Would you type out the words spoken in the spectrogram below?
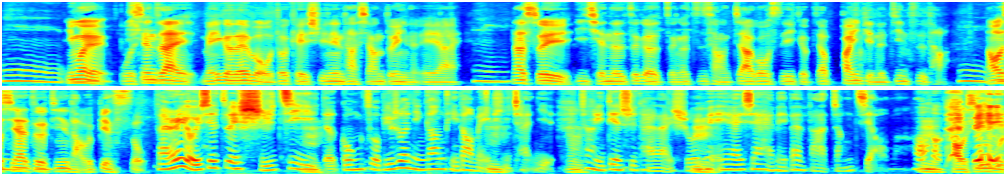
嗯，因为我现在每一个 level 我都可以训练它相对应的 AI。嗯，那所以以前的这个整个职场架构是一个比较宽一点的金字塔。嗯，然后现在这个金字塔会变瘦。反而有一些最实际的工作，比如说您刚刚提到媒体产业，像以电视台来说，因为 AI 现在还没办法长脚嘛，哈，所以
